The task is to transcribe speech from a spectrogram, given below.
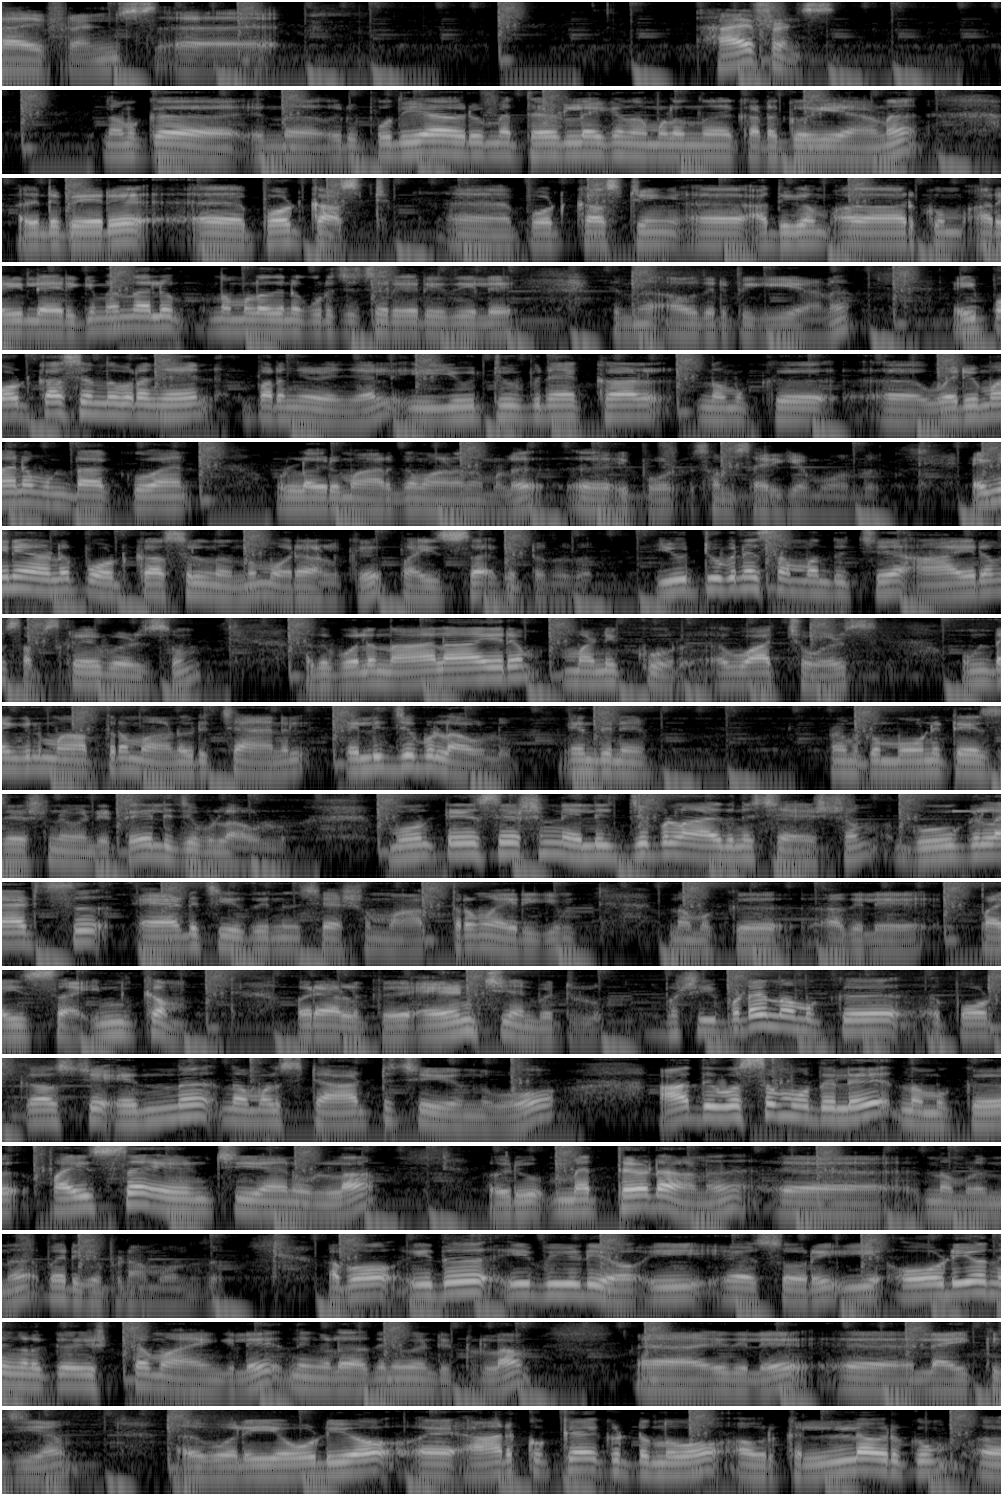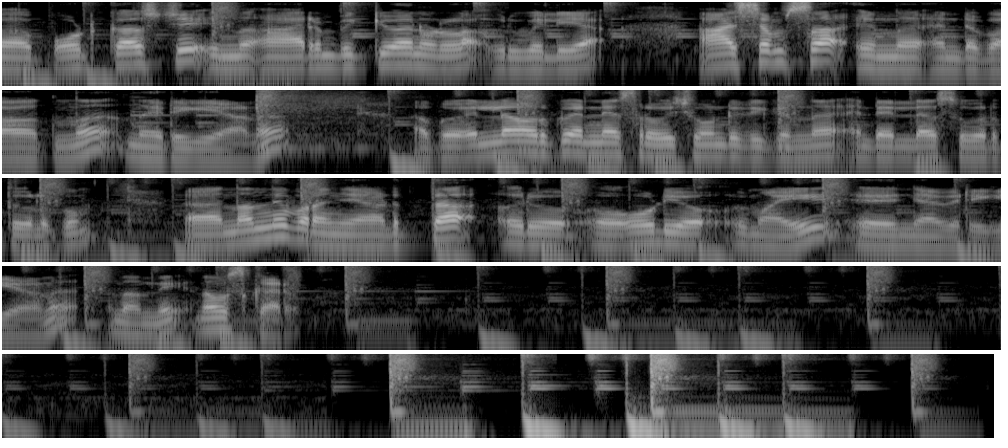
Hi friends hi friends നമുക്ക് ഇന്ന് ഒരു പുതിയ ഒരു മെത്തേഡിലേക്ക് നമ്മളൊന്ന് കടക്കുകയാണ്. അതിന്റെ പേര് പോഡ്കാസ്റ്റ് പോഡ്കാസ്റ്റിംഗ് അധികം ആർക്കും അറിയില്ലായിരിക്കും. എന്നാലും നമ്മളതിനെക്കുറിച്ച് ചെറിയ രീതിയിൽ ഇന്ന് അവതരിപ്പിക്കുകയാണ്. ഈ പോഡ്കാസ്റ്റ് എന്ന് പറഞ്ഞാൽ പറഞ്ഞു കഴിഞ്ഞാൽ ഈ യൂട്യൂബിനേക്കാൾ നമുക്ക് വരുമാനം ഉണ്ടാക്കുവാൻ ഉള്ള ഒരു മാർഗമാണ് നമ്മൾ ഇപ്പോൾ സംസാരിക്കാൻ പോകുന്നത്. എങ്ങനെയാണ് പോഡ്കാസ്റ്റിൽ നിന്നും ഒരാൾക്ക് പൈസ കിട്ടുന്നത്? യൂട്യൂബിനെ സംബന്ധിച്ച് ആയിരം സബ്സ്ക്രൈബേഴ്സും അതുപോലെ നാലായിരം മണിക്കൂർ വാച്ച് വാച്ചേഴ്സ് ഉണ്ടെങ്കിൽ മാത്രമാണ് ഒരു ചാനൽ എലിജിബിൾ ആവുള്ളൂ. എന്തിന്? നമുക്ക് മോണിറ്റൈസേഷന് വേണ്ടിയിട്ട് എലിജിബിൾ ആവുള്ളൂ. മോണിറ്റൈസേഷൻ എലിജിബിൾ ആയതിന് ശേഷം ഗൂഗിൾ ആഡ്സ് ആഡ് ചെയ്തതിന് ശേഷം മാത്രമായിരിക്കും നമുക്ക് അതിൽ പൈസ ഇൻകം ഒരാൾക്ക് ഏൺ ചെയ്യാൻ പറ്റുള്ളൂ. പക്ഷേ ഇവിടെ നമുക്ക് പോഡ്കാസ്റ്റ് എന്ന് നമ്മൾ സ്റ്റാർട്ട് ചെയ്യുന്നുവോ ആ ദിവസം മുതൽ നമുക്ക് പൈസ ഏൺ ചെയ്യാനുള്ള ഒരു മെത്തേഡാണ് നമ്മളിന്ന് പരിചയപ്പെടാൻ പോകുന്നത്. അപ്പോൾ ഇത് ഈ വീഡിയോ ഈ സോറി ഈ ഓഡിയോ നിങ്ങൾക്ക് ഇഷ്ടമായെങ്കിൽ നിങ്ങൾ അതിന് വേണ്ടിയിട്ടുള്ള ഇതിൽ ലൈക്ക് ചെയ്യാം. അതുപോലെ ഈ ഓഡിയോ ആർക്കൊക്കെ കിട്ടുന്നുവോ അവർക്കെല്ലാവർക്കും പോഡ്കാസ്റ്റ് ഇന്ന് ആരംഭിക്കുവാനുള്ള ഒരു വലിയ ആശംസ എന്ന് എന്റെ ഭാഗത്തുനിന്ന് നേരുകയാണ്. അപ്പോൾ എല്ലാവർക്കും എന്നെ ശ്രവിച്ചുകൊണ്ടിരിക്കുന്ന എന്റെ എല്ലാ സുഹൃത്തുക്കൾക്കും നന്ദി പറഞ്ഞ് അടുത്ത ഒരു ഓഡിയോയുമായി ഞാൻ വരികയാണ്. നന്ദി നമസ്കാരം.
